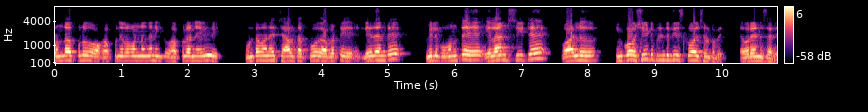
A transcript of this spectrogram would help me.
రెండు అప్పులు ఒక అప్పు నిలవండగానే ఇంకొక అప్పులు అనేవి ఉండటం అనేది చాలా తక్కువ కాబట్టి లేదంటే వీళ్ళకి ఉంటే ఇలాంటి సీటే వాళ్ళు ఇంకో షీట్ ప్రింట్ తీసుకోవాల్సి ఉంటుంది ఎవరైనా సరే.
